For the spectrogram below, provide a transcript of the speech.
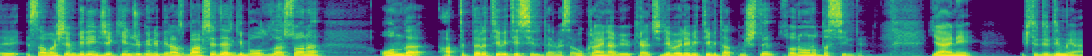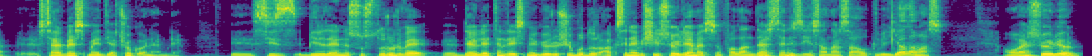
E, savaşın birinci, ikinci günü biraz bahseder gibi oldular. Sonra onu da attıkları tweet'i sildiler. Mesela Ukrayna Büyükelçiliği böyle bir tweet atmıştı. Sonra onu da sildi. Yani işte dedim ya e, serbest medya çok önemli. E, siz birilerini susturur ve e, devletin resmi görüşü budur. Aksine bir şey söyleyemezsin falan derseniz insanlar sağlıklı bilgi alamaz. Ama ben söylüyorum.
